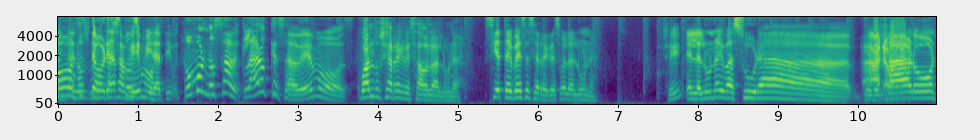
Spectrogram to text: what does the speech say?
no, Esas no- teorías conspirativas. ¿Cómo no sabe? Claro que sabemos. ¿Cuándo se ha regresado a la luna? Siete veces se regresó a la luna. ¿Sí? En la luna hay basura que Ah, no, no. dejaron,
